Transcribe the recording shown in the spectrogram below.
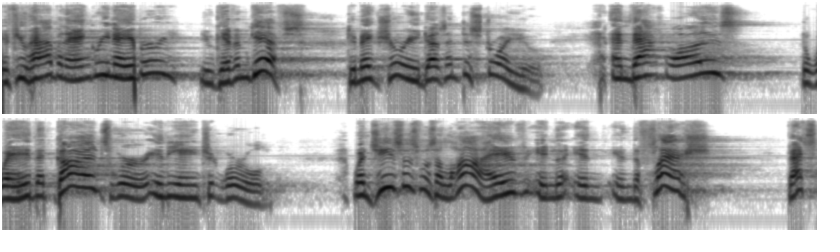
If you have an angry neighbor, you give him gifts to make sure he doesn't destroy you. And that was the way that gods were in the ancient world. When Jesus was alive in the, in, in the flesh, that's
